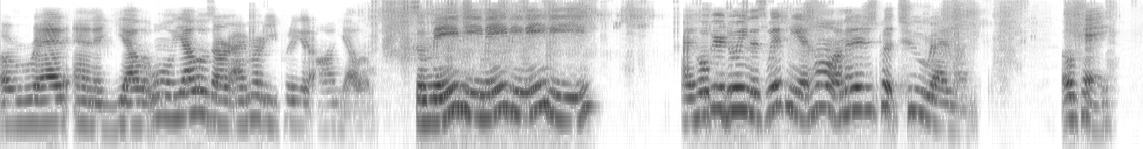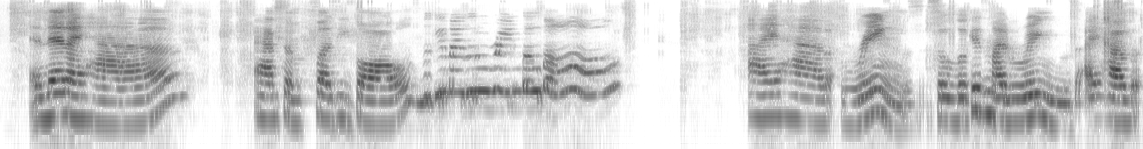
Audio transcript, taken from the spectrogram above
A red and a yellow. Well, yellows are, I'm already putting it on yellow. So maybe, maybe, maybe, I hope you're doing this with me at home. I'm going to just put two red ones. Okay, and then I have, I have some fuzzy balls. Look at my little rainbow balls. I have rings. So look at my rings. I have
